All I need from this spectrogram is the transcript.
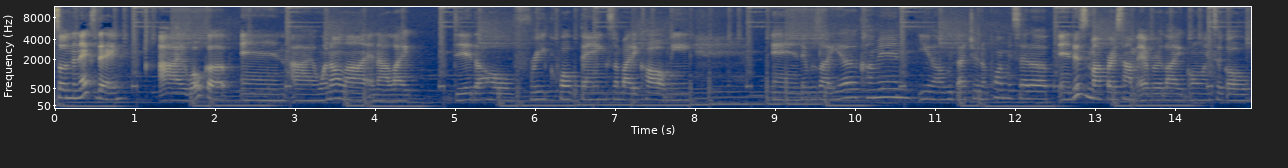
So the next day i woke up and i went online and i like did the whole free quote thing. Somebody called me and it was like, yeah, come in, you know, we got you an appointment set up. And this is my first time ever like going to go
